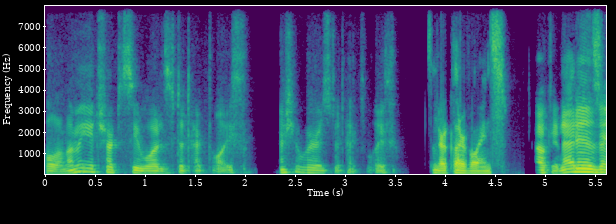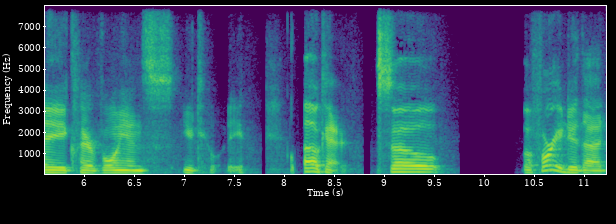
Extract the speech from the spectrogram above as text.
Hold on, let me check to see what is detect life. Actually, where is detect life? it's under clairvoyance. Okay, that is a clairvoyance utility. Okay, so before you do that,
